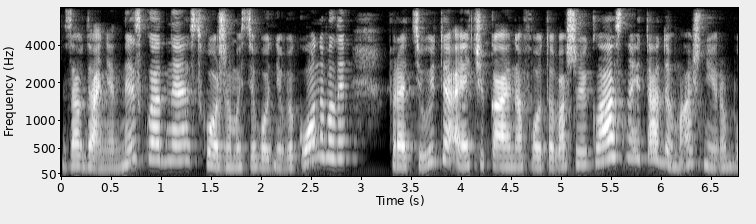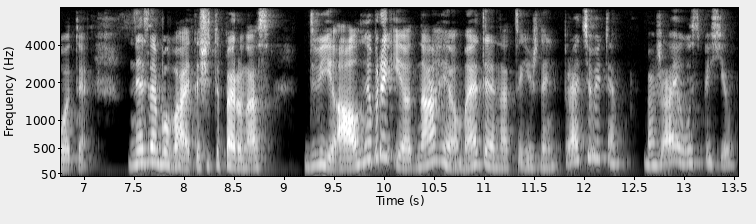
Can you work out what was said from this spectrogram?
Завдання нескладне, схоже, ми сьогодні виконували. Працюйте, а я чекаю на фото вашої класної та домашньої роботи. Не забувайте, що тепер у нас дві алгебри і одна геометрія на тиждень. Працюйте! Бажаю успіхів!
